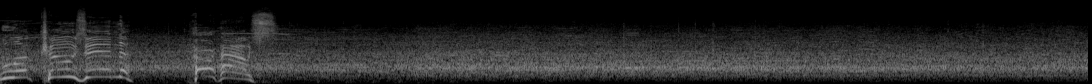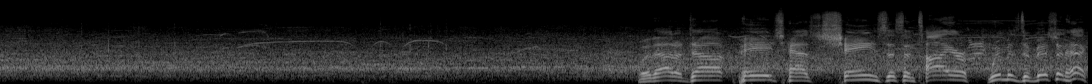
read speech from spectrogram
Look who's in her house. Without a doubt, Paige has changed this entire women's division. Heck,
